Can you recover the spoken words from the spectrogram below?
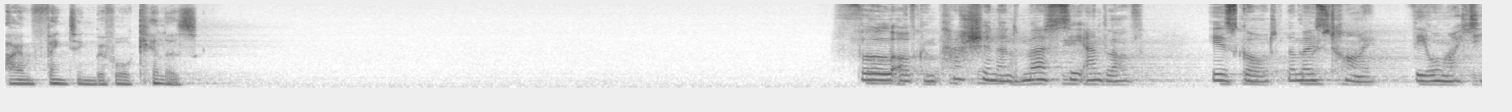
I am fainting before killers. Full of compassion and mercy and love is God, the Most High, the Almighty.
